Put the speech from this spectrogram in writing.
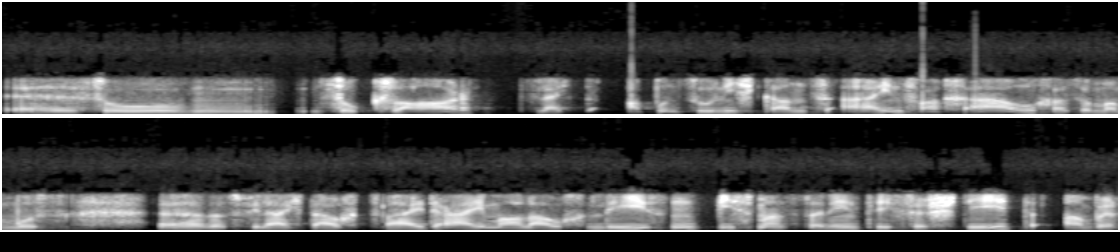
äh, so, so klar, vielleicht ab und zu nicht ganz einfach auch, also man muss äh, das vielleicht auch zwei, dreimal auch lesen, bis man es dann endlich versteht, aber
